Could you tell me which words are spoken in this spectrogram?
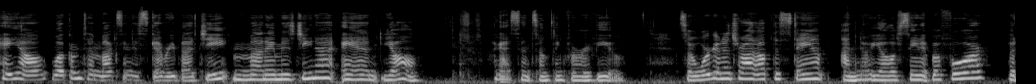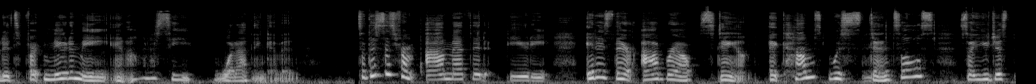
Hey y'all, welcome to Unboxing Discovery by G. My name is Gina and y'all, I got sent something for review. So we're gonna try out the stamp. I know y'all have seen it before, but it's new to me and I'm gonna see what I think of it. So this is from iMethod Beauty. It is their eyebrow stamp. It comes with stencils, so you just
